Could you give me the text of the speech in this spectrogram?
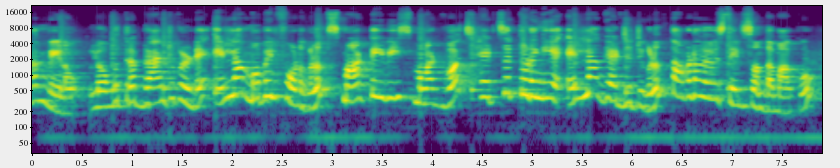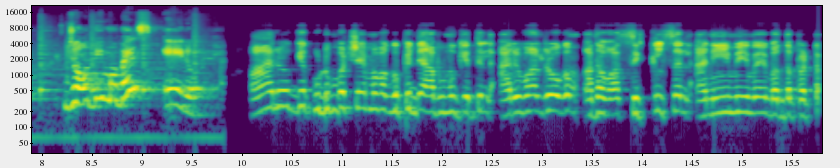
കടം വേണോ? ലോകോത്തര ബ്രാൻഡുകളുടെ എല്ലാ മൊബൈൽ ഫോണുകളും smart T V smart watch headset തുടങ്ങിയ എല്ലാ ഗാഡ്ജറ്റുകളും തവണ വ്യവസ്ഥയിൽ സ്വന്തമാക്കൂ. ജ്യോതി മൊബൈൽസ് ഏരു. ആരോഗ്യ കുടുംബക്ഷേമ വകുപ്പിന്റെ ആഭിമുഖ്യത്തിൽ അരുവാൾ രോഗം അഥവാ സിക്കിൾ സെൽ അനീമിയുമായി ബന്ധപ്പെട്ട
